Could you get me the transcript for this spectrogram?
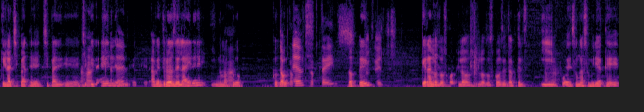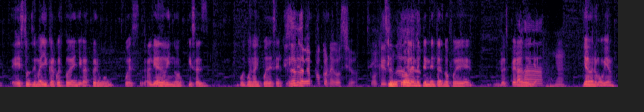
Que era Chip, eh, Chip, eh, Chip Ajá, y Chip Dale, and Dale. el- eh, Aventureros del Aire, y no me Ajá. acuerdo qué otro- DuckTales. DuckTales. DuckTales, que eran los dos, los, los dos juegos de DuckTales. Y Ajá. pues uno asumiría que estos de Magical Quest podrían llegar, pero pues al día de hoy no, quizás, pues bueno, ahí puede ser. que Quizás le ve poco negocio. Como que Sí, "Ah, probablemente en ventas no fue lo esperado y ya, ajá, ya no le movieron.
